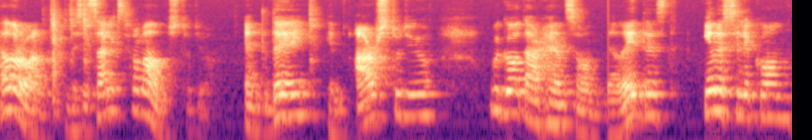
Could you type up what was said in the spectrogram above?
Hello everyone, this is Alex from Albu Studio and today in our studio we got our hands on the latest InnoSilicon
